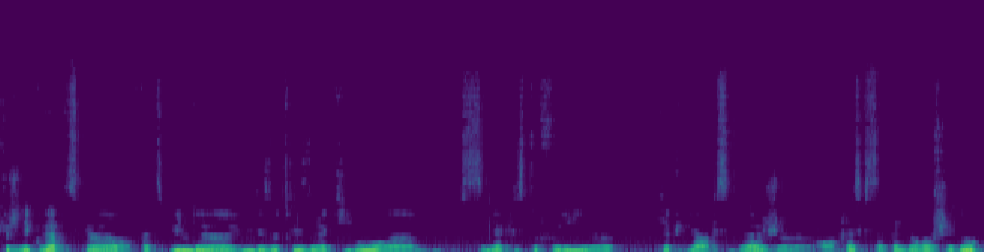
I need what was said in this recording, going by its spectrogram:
que j'ai découvert parce que en fait une de une des autrices de la Quilon, Célia Christofoli, qui a publié un récit de voyage en Grèce qui s'appelle De Roche et d'eau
